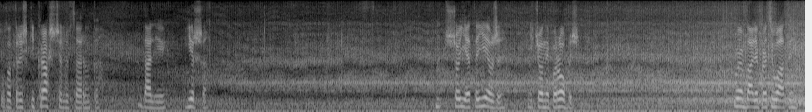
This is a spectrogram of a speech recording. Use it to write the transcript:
Тут трішки краще люцернка. Далі гірша. Ну, Що є, те є вже. Нічого не поробиш. Будемо далі працювати.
